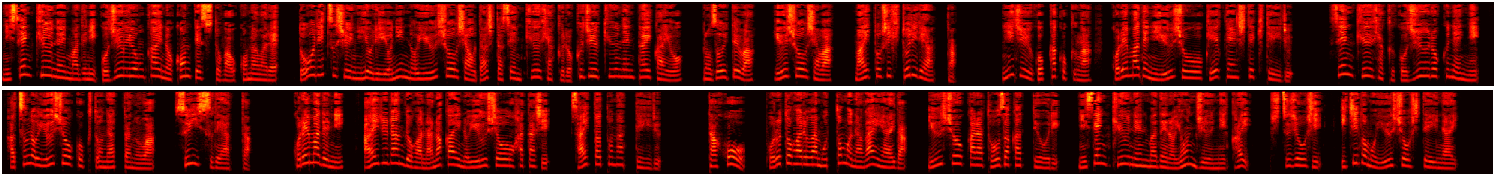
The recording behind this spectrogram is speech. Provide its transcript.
2009年までに54回のコンテストが行われ、同率首位により4人の優勝者を出した1969年大会を除いては、優勝者は毎年一人であった。25カ国がこれまでに優勝を経験してきている。1956年に初の優勝国となったのはスイスであった。これまでにアイルランドが7回の優勝を果たし、最多となっている。他方、ポルトガルは最も長い間、優勝から遠ざかっており、2009年までの42回出場し、一度も優勝していない。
